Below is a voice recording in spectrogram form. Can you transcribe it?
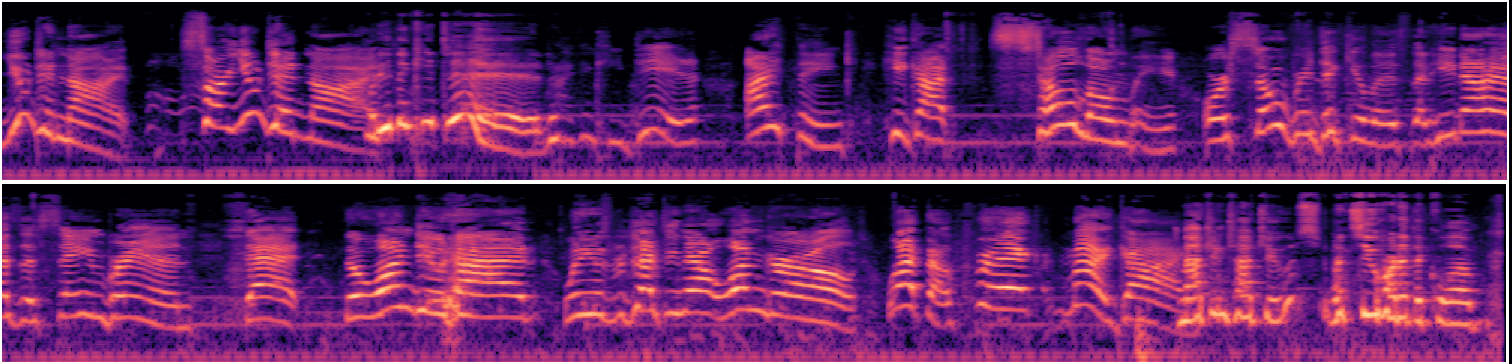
You did not. Sir, you did not. what do you think he did? I think he did. I think he got so lonely or so ridiculous that he now has the same brand that the one dude had when he was protecting that one girl. What the frick? My god. Matching tattoos? Went too hard at the club.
